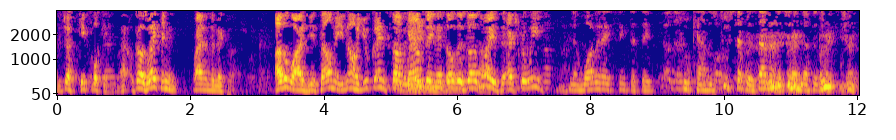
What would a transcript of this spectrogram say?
you just keep looking. It goes right in, right in the mikvah. Otherwise, you tell me no, you can't start Seven days counting in until this goes away. It's an extra week. Now why would I think that they two count? There's two separate zav and mitzora have nothing to do with each other.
